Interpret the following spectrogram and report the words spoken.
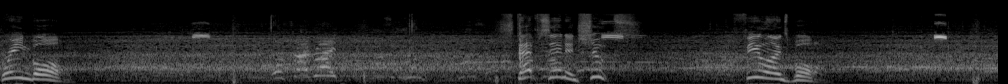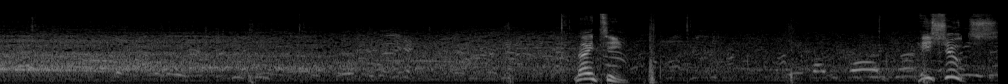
Green ball. Ball side right. Steps in and shoots. Felines ball. Nineteen. He shoots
